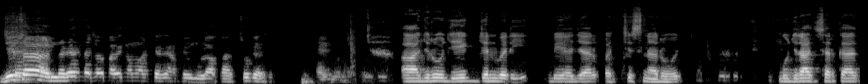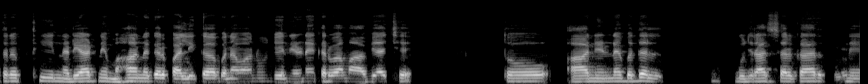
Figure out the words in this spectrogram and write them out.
જી સર, નડિયાદ નગરપાલિકામાં અત્યારે આપણી મુલાકાત શું કહેશો? આજરોજ એક જનવરી બે હજાર પચીસના રોજ ગુજરાત સરકાર તરફથી નડિયાદને મહાનગરપાલિકા બનાવવાનો જે નિર્ણય કરવામાં આવ્યા છે, તો આ નિર્ણય બદલ ગુજરાત સરકારને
